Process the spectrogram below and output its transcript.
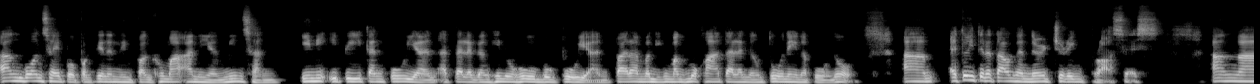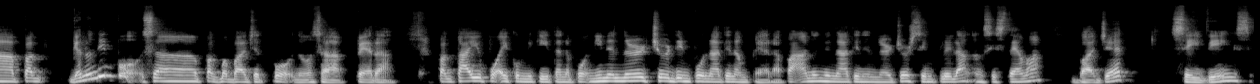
Ang bonsai po, pag tinanim, pag humaan yan, minsan, iniipitan po yan at talagang hinuhubog po yan para maging magmukha talagang tunay na puno. Um, ito yung tinatawag na nurturing process. Ang uh, pag Ganon din po sa pagbabudget po no sa pera. Pag tayo po ay kumikita na po, nina-nurture din po natin ang pera. Paano din natin ni-nurture? Simple lang ang sistema, budget, savings,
